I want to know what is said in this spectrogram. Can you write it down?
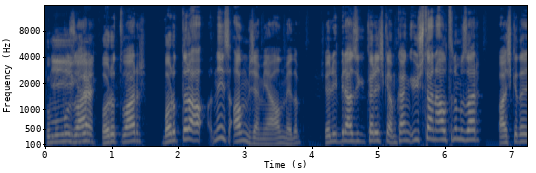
Kumumuz İyi, var. Barut var. Barutları al- neyse almayacağım ya almayalım. Şöyle birazcık yukarı çıkalım. Kanka 3 tane altınımız var. Başka da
